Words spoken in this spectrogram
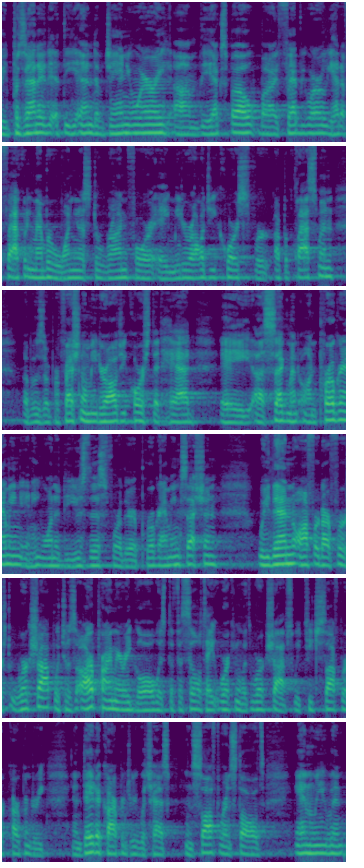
We presented at the end of January, um, the expo. By February, we had a faculty member wanting us to run for a meteorology course for upperclassmen. It was a professional meteorology course that had a, a segment on programming, and he wanted to use this for their programming session. We then offered our first workshop, which was our primary goal, was to facilitate working with workshops. We teach software carpentry and data carpentry, which has in software installed. And we went,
